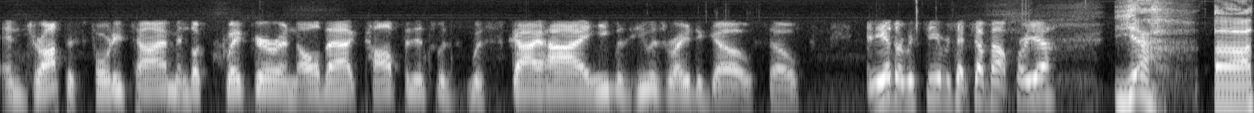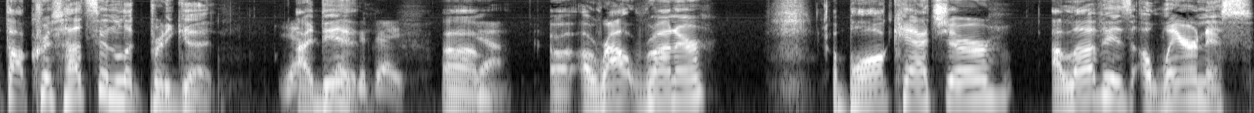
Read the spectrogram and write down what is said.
and drop his forty time and look quicker and all that. Confidence was was sky high. He was he was ready to go. So. Any other receivers that jump out for you? Yeah, uh, I thought Chris Hudson looked pretty good. Yeah, I he had a did. good day. Um, yeah. a, a route runner, a ball catcher. I love his awareness.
